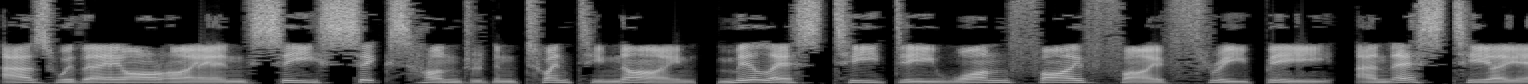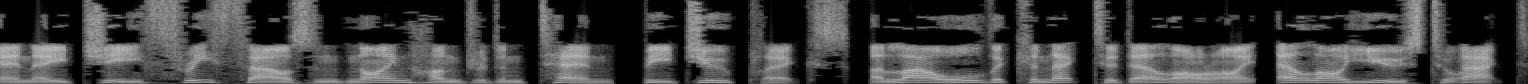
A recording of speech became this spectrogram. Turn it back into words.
as with ARINC 629, MIL STD 1553B, and STANAG 3910, be duplex, allow all the connected LRI, LRUs to act,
